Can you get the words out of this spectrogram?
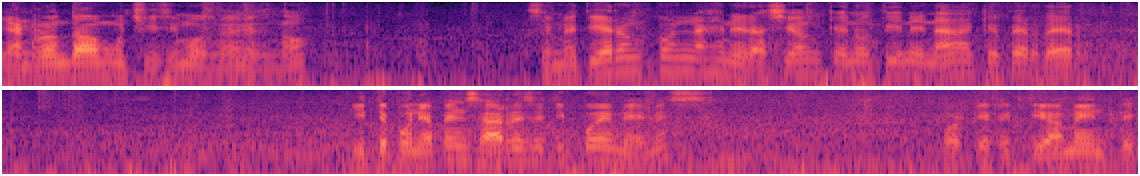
Y han rondado muchísimos memes, ¿no? Se metieron con la generación que no tiene nada que perder. Y te pone a pensar ese tipo de memes, porque efectivamente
